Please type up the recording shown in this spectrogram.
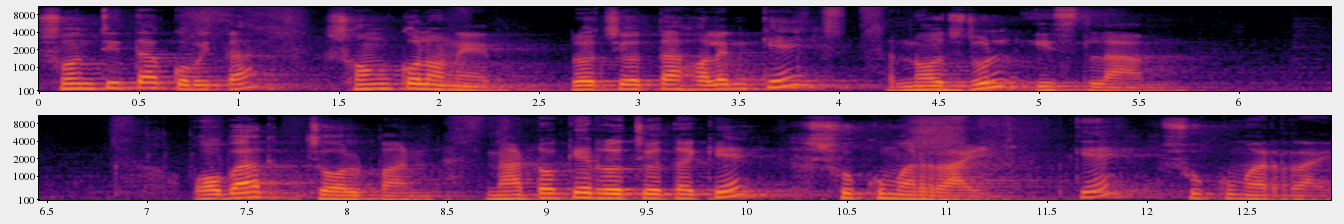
সঞ্চিতা কবিতা সংকলনের রচয়িতা হলেন কে? নজরুল ইসলাম। অবাক জলপান নাটকের রচয়িতাকে সুকুমার রায়। কে? সুকুমার রায়।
